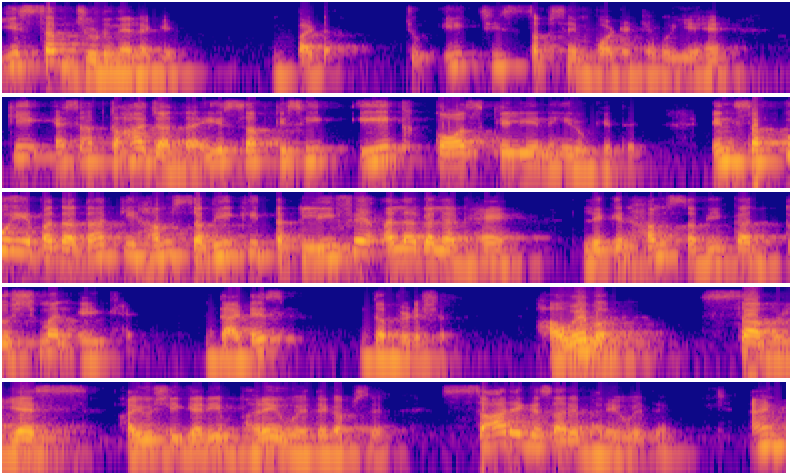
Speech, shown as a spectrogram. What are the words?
ये सब जुड़ने लगे। बट जो एक चीज़ सबसे इंपॉर्टेंट है वो ये है कि ऐसा कहा जाता है, ये सब किसी एक कॉज के लिए नहीं रुके थे। इन सबको ये पता था कि हम सभी की तकलीफें अलग अलग हैं, लेकिन हम सभी का दुश्मन एक है। That is the Britisher however सब यस आयुषी गैरी भरे हुए थे कब से? सारे के सारे भरे हुए थे। एंड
